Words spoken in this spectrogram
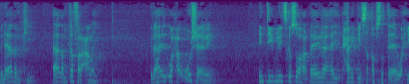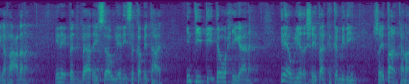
bani aadamkii aadam ka farcamay. Ilaahay waxa uu sheegay intii ibliis ka soo hadha ee ilaahay xadhiggiisa qabsata ee waxyiga raacdana inay badbaadayso awliyadiisa ka mid tahay intii diidda waxyigaana inay awliyada shaydaanka ka mid yihiin shaydaankana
